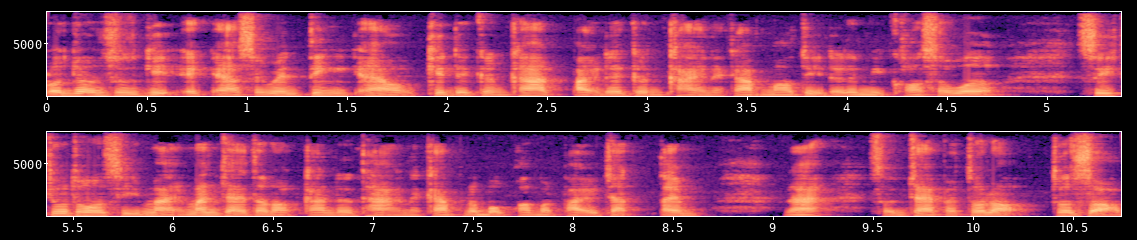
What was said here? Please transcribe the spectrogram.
รถยนต์ Suzuki XL7 Think XL คิดได้เกินคาดไปได้เกินใครนะครับ Multi Dynamic Crossover สีทูโทนสีใหม่มั่นใจตลอดการเดินทางนะครับ ระบบความปลอดภัยจัดเต็มนะสนใจไปทดลองทดสอบ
